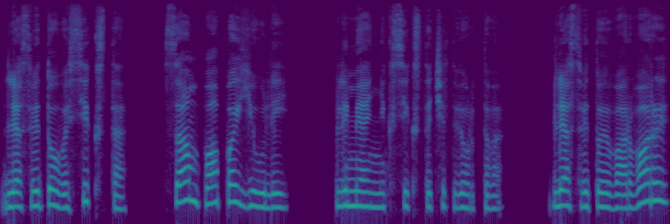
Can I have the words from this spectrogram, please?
для святого Сикста сам папа Юлий, племянник Сикста IV, для святой Варвары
